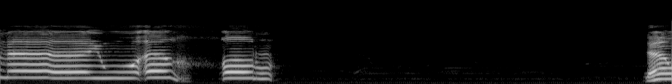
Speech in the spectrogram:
لا يؤخر. لو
